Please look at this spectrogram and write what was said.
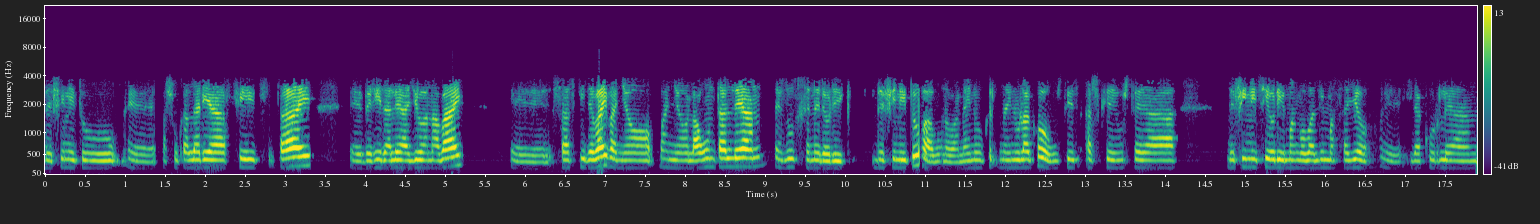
definitu e, asukaldaria fitz bai, e, begiralea joana bai, e, zazpide bai, baino, baino lagun taldean ez dut generorik definitu, ba, bueno, ba, nahi, nahi nulako guztiz azke ustea definizio hori emango baldin mazaio e, irakurlean,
